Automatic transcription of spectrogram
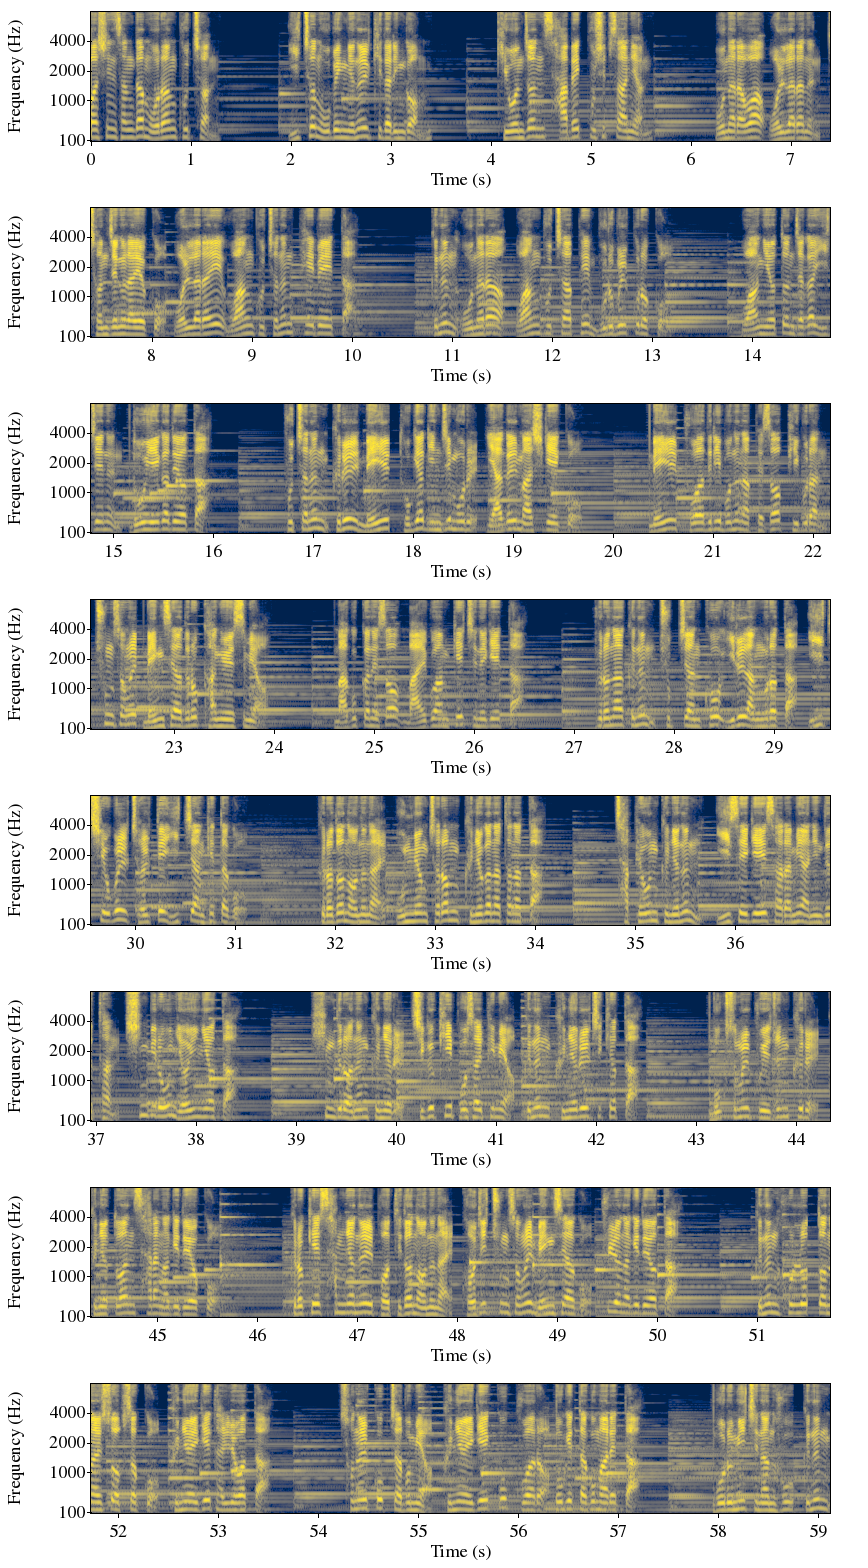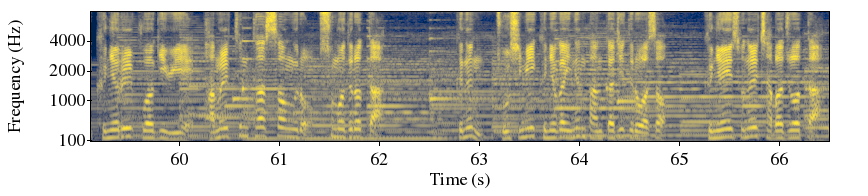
화신상담 오랑 9천 2500년을 기다린 검 기원전 494년 오나라와 월나라는 전쟁을 하였고 월나라의 왕 부처는 패배했다. 그는 오나라 왕 부처 앞에 무릎을 꿇었고 왕이었던 자가 이제는 노예가 되었다. 부처는 그를 매일 독약인지 모를 약을 마시게 했고 매일 부하들이 보는 앞에서 비굴한 충성을 맹세하도록 강요했으며 마국간에서 말과 함께 지내게 했다. 그러나 그는 죽지 않고 이를 악물었다. 이 치욕을 절대 잊지 않겠다고. 그러던 어느 날 운명처럼 그녀가 나타났다. 잡혀온 그녀는 이 세계의 사람이 아닌 듯한 신비로운 여인이었다. 힘들어하는 그녀를 지극히 보살피며 그는 그녀를 지켰다. 목숨을 구해준 그를 그녀 또한 사랑하게 되었고 그렇게 3년을 버티던 어느 날 거짓 충성을 맹세하고 풀려나게 되었다. 그는 홀로 떠날 수 없었고 그녀에게 달려왔다. 손을 꼭 잡으며 그녀에게 꼭 구하러 오겠다고 말했다. 보름이 지난 후 그는 그녀를 구하기 위해 밤을 틈타 성으로 숨어들었다. 그는 조심히 그녀가 있는 방까지 들어와서 그녀의 손을 잡아주었다.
